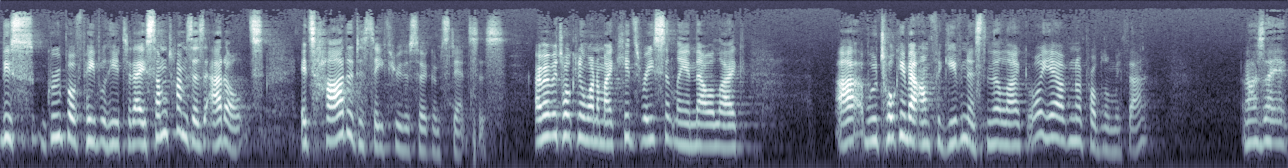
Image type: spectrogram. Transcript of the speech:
this group of people here today, sometimes as adults, it's harder to see through the circumstances. I remember talking to one of my kids recently, and they were like, uh, we were talking about unforgiveness, and they're like, oh, yeah, I have no problem with that. And I was like,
